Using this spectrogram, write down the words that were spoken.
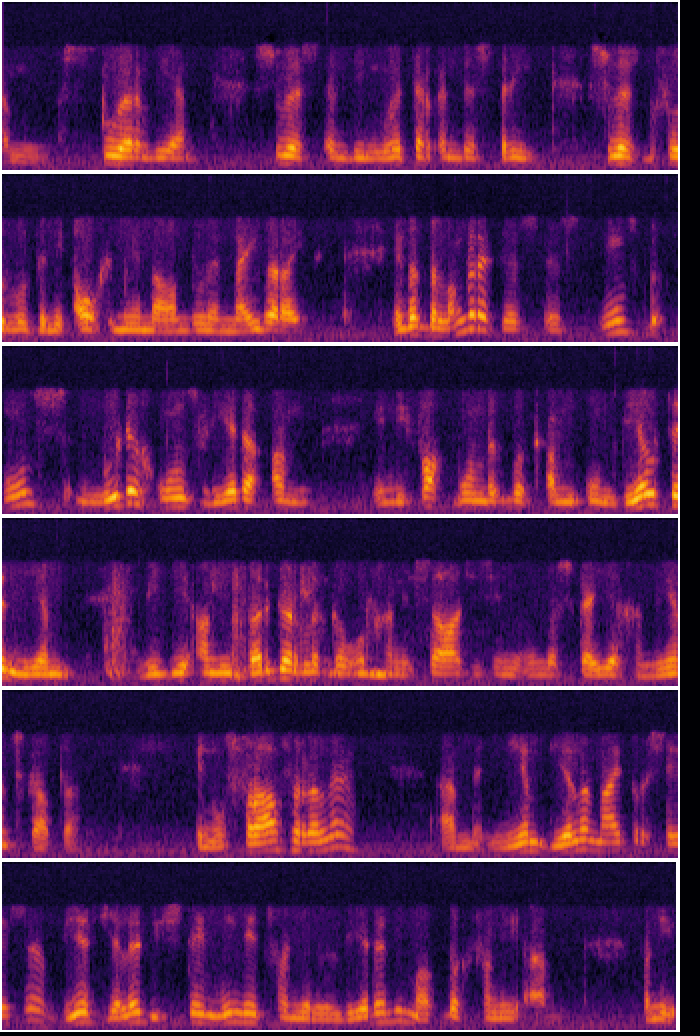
um spoorweë, soos in die motorindustrie, soos byvoorbeeld in die algemene handel en nywerheid. En wat belangrik is is ons ons moedig ons lede aan en die vakbonde ook aan om deel te neem wie die aan die burgerlike organisasies en die onderskeie gemeenskappe. En ons vra vir hulle um neem deel aan daai prosesse. Wees julle die stem nie net van julle lede nie, maar ook van die um van die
